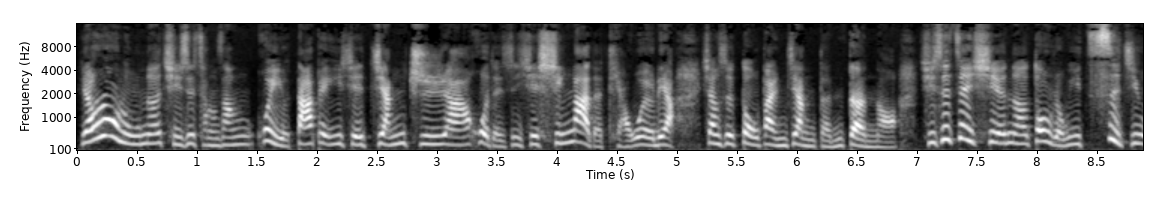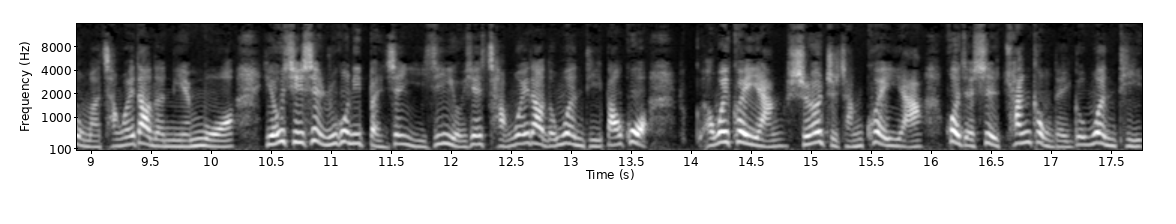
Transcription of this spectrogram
羊肉炉呢，其实常常会有搭配一些姜汁啊，或者是一些辛辣的调味料，像是豆瓣酱等等哦。其实这些呢，都容易刺激我们肠胃道的黏膜，尤其是如果你本身已经有一些肠胃道的问题，包括胃溃疡、十二指肠溃疡。或者是穿孔的一个问题，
